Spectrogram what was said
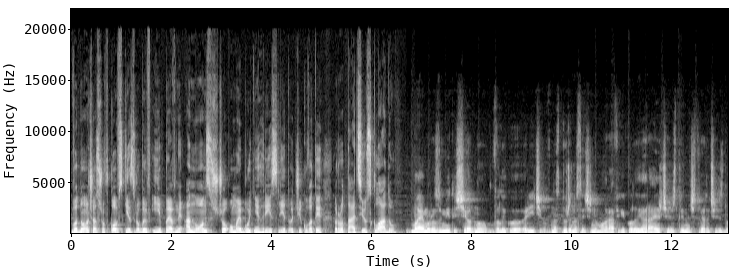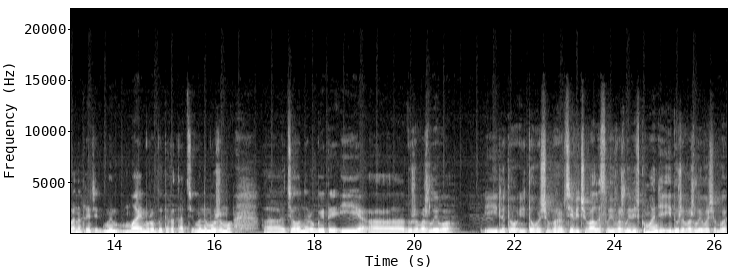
Водночас Шовковський зробив і певний анонс, що у майбутній грі слід очікувати ротацію складу маємо розуміти ще одну велику річ. В нас дуже насиченому графіку, коли граєш через 3 на 4, через 2 на 3, ми маємо робити ротацію. Ми не можемо е, цього не робити. І е, дуже важливо. І для того, і того, щоб гравці відчували свою важливість в команді, і дуже важливо, щоб е,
